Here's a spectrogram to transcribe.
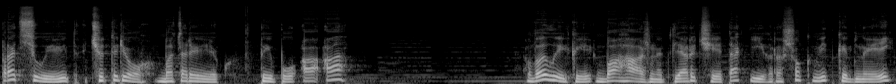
Працює від чотирьох батарейок типу АА. Великий багажник для речей та іграшок відкидний.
